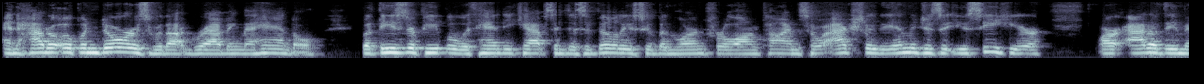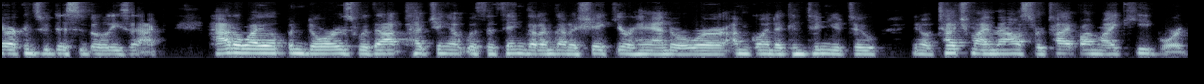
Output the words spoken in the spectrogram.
and how to open doors without grabbing the handle. But these are people with handicaps and disabilities who've been learned for a long time. So actually the images that you see here are out of the Americans with Disabilities Act how do I open doors without touching it with the thing that I'm going to shake your hand or where I'm going to continue to, you know, touch my mouse or type on my keyboard.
